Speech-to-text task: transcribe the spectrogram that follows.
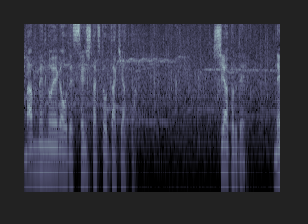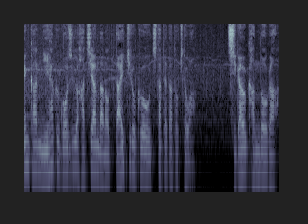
満面の笑顔で選手たちと抱き合った。シアトルで年間258安打の大記録を打ち立てた時とは違う感動が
